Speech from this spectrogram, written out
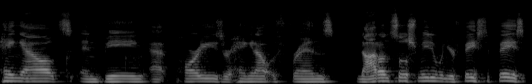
hangouts and being at parties or hanging out with friends, not on social media when you're face to face?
